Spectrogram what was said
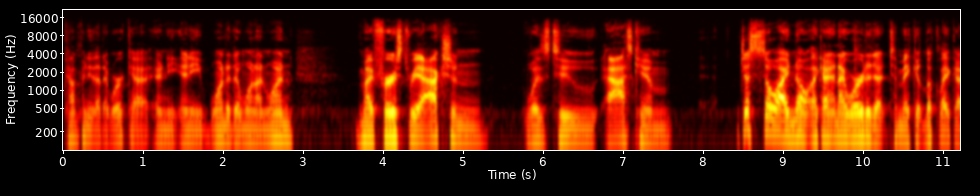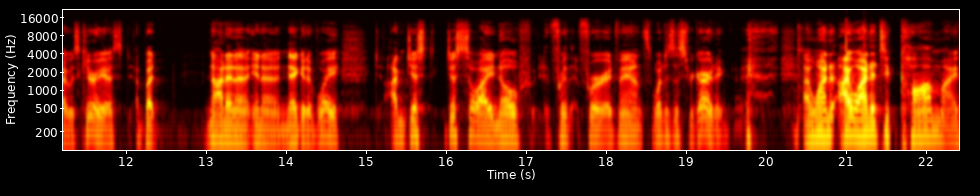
company that I work at and he and he wanted a one-on-one my first reaction was to ask him just so I know, like, and I worded it to make it look like I was curious, but not in a in a negative way. I'm just just so I know for for advance, what is this regarding? I wanted I wanted to calm my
